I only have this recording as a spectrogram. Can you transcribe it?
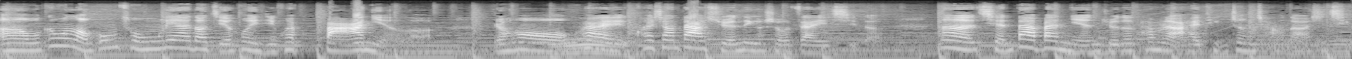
啊、我跟我老公从恋爱到结婚已经快八年了，然后快、快上大学那个时候在一起的。那前大半年觉得他们俩还挺正常的，是情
